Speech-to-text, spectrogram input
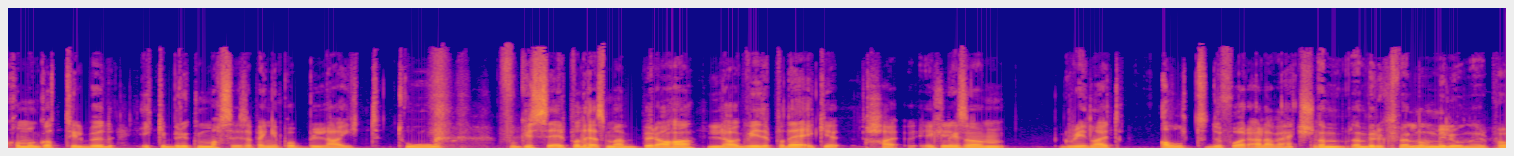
kom med godt tilbud. Ikke bruk massevis av penger på Blight 2. Fokuser på det som er bra, lag videre på det. Ikke, ikke liksom greenlight alt du får av live action. De, de brukte vel noen millioner på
